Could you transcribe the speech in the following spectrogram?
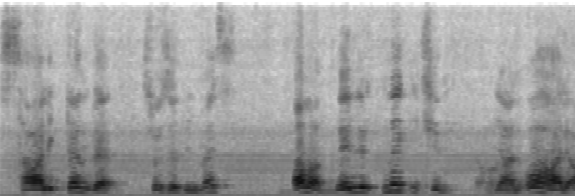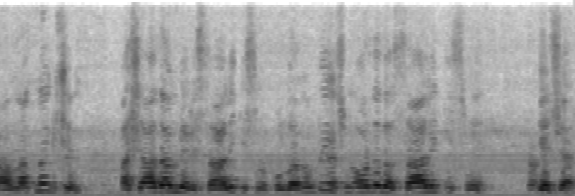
salikten de söz edilmez. Ama belirtmek için yani o hali anlatmak için aşağıdan beri salik ismi kullanıldığı için orada da salik ismi geçer.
